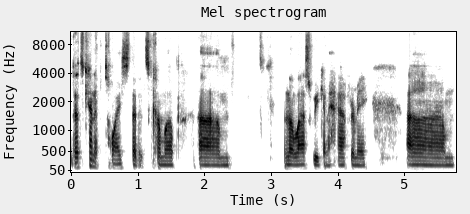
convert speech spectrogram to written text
That's kind of twice that it's come up um, in the last week and a half for me. Um,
